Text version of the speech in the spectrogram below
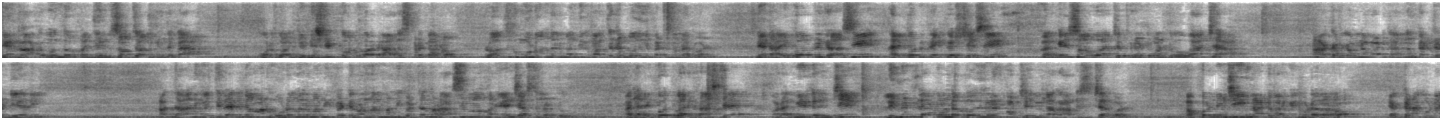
నేను రాకముందు పద్దెనిమిది సంవత్సరాల కిందట డిస్ట్రిక్ట్ కోర్టు వారి ఆర్డర్స్ ప్రకారం రోజుకు మూడు వందల మందికి మాత్రమే భోజనం పెట్టమన్నారు వాళ్ళు. నేను హైకోర్టుకి రాసి హైకోర్టుకి రిక్వెస్ట్ చేసి వెంకయ్య స్వామి వారు చెప్పినటువంటి ఉవాచ ఆకలిగా ఉన్న వాడికి అన్నం పెట్టండి అని దానికి వ్యతిరేకంగా మనం మూడు వందల మందికి పెట్టి రెండు వందల మందికి పెడితే మన రాష్ట్రంలో మనం ఏం చేస్తున్నట్టు? అని హైకోర్టు వారికి రాస్తే వాడు అంగీకరించి లిమిట్ లేకుండా భోజనం ఏర్పాటు చేయమని నాకు ఆదేశం ఇచ్చారు వాళ్ళు. అప్పటి నుంచి ఈనాటి వరకు కూడా మనం ఎక్కడ కూడా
